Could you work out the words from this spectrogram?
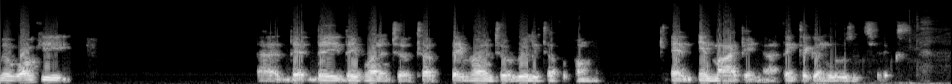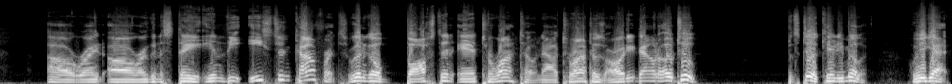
Milwaukee uh, they, they they've run into a tough they've run into a really tough opponent. And in my opinion, I think they're going to lose in six. All right, all right. We're going to stay in the Eastern Conference. We're going to go Boston and Toronto. Now, Toronto's already down 0-2, but still, Kennedy Miller. Who you got?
